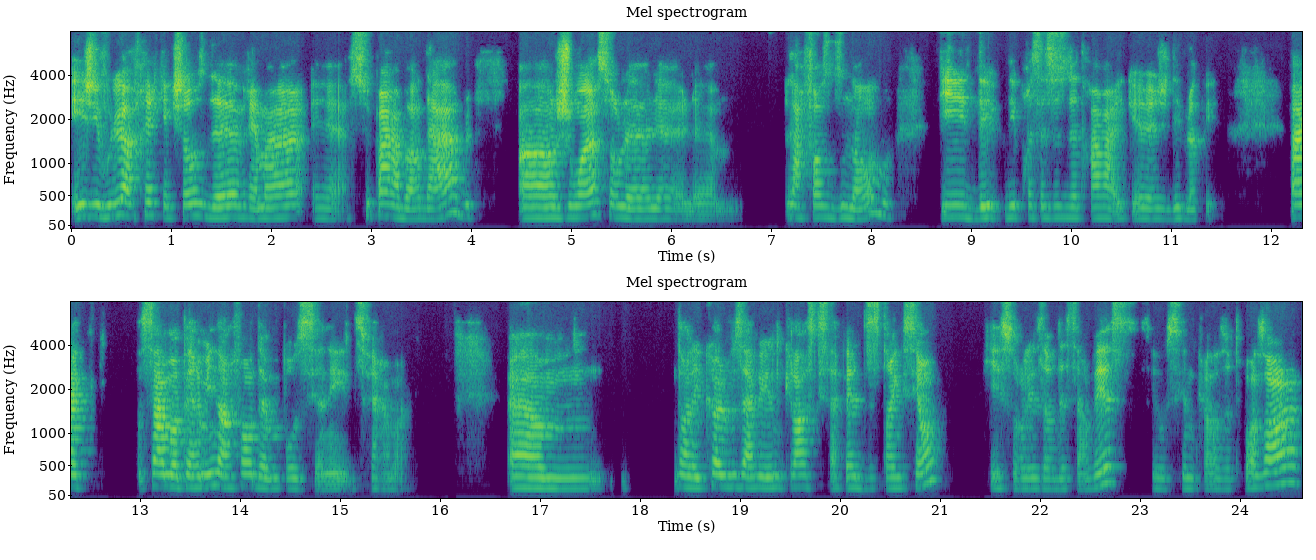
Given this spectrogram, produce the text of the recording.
et j'ai voulu offrir quelque chose de vraiment euh, super abordable en jouant sur le, le la force du nombre, puis des, processus de travail que j'ai développés. ça m'a permis, dans le fond, de me positionner différemment. Euh, dans l'école, vous avez une classe qui s'appelle Distinction, qui est sur les offres de services. C'est aussi une classe de trois heures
